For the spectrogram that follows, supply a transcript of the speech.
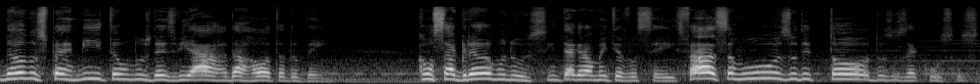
não nos permitam nos desviar da rota do bem. Consagramos-nos integralmente a vocês. Façam uso de todos os recursos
